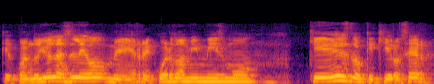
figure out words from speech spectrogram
que cuando yo las leo me recuerdo a mí mismo qué es lo que quiero ser.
